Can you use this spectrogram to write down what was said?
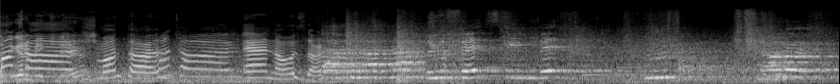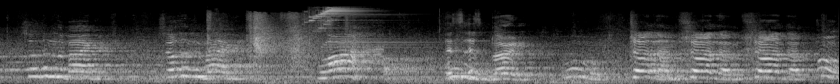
Montage. Montage. Montage. And now it's dark. Look at the fit, skating fit. Oh God. Show them the bag. Show them the bag. Wow. It's, it's blurry. Ooh. Show them, show them, show them. Ooh,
